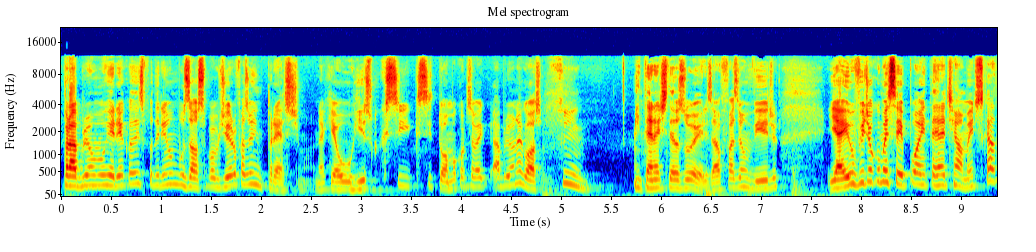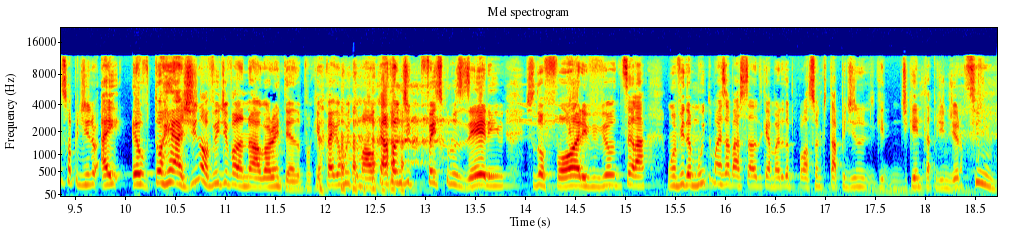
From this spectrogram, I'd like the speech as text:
pra abrir uma hamburgueria, quando eles poderiam usar o seu próprio dinheiro e fazer um empréstimo, né? Que é o risco que se, que se toma quando você vai abrir um negócio. Sim. Internet deu eles. Aí eu vou fazer um vídeo. E aí o vídeo eu comecei, pô, a internet realmente, os caras só pedindo. Aí eu tô reagindo ao vídeo e falando, não, agora eu entendo, porque pega muito mal. O cara falando de que fez cruzeiro e estudou fora e viveu, sei lá, uma vida muito mais abastada do que a maioria da população que tá pedindo, de quem ele tá pedindo dinheiro. Sim.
